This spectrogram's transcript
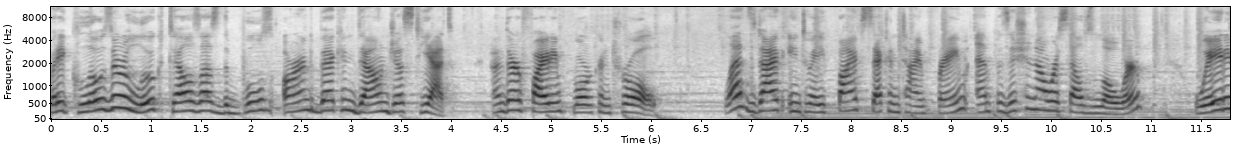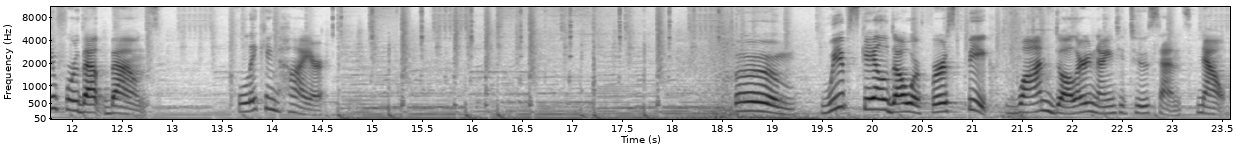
But a closer look tells us the bulls aren't backing down just yet, and they're fighting for control. Let's dive into a 5 second time frame and position ourselves lower, waiting for that bounce. Clicking higher. Boom! We've scaled our first peak, $1.92. Now,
